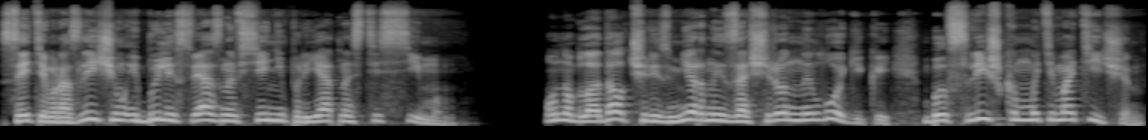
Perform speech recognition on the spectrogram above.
С этим различием и были связаны все неприятности с Симом. Он обладал чрезмерно изощренной логикой, был слишком математичен.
